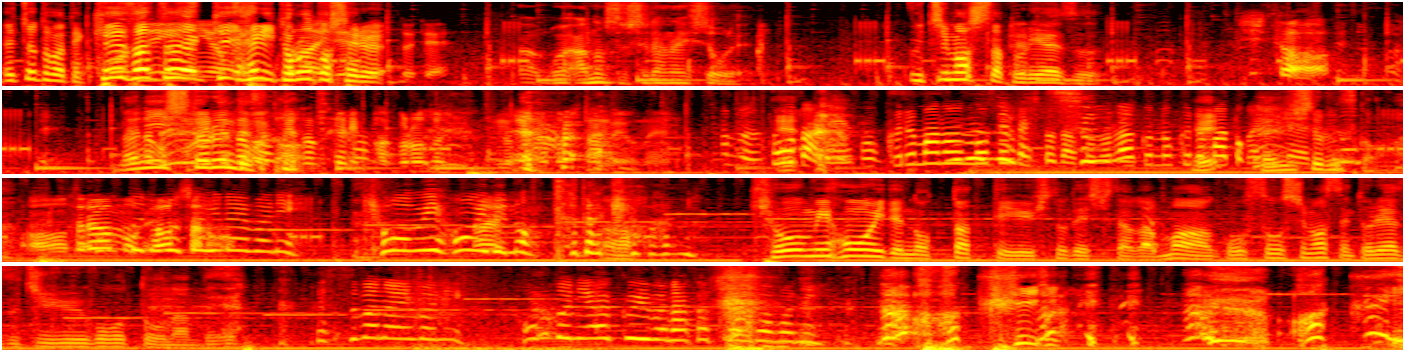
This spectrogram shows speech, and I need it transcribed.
えちょっと待って。警察けヘリ取ろうとしてる。あごめんあの人知らない人俺。撃ちましたとりあえず。した？何しとるんですか？多分そうだね。そう車の乗ってた人だと野田君のえ車とか何しとるんですか？あそれはもう倒したのない場に興味本位で乗っただけ場に興味本位で乗ったっていう人でしたがまあ護送しますね。とりあえず10号棟なんで。すまない場に本当に悪意はなかった場に。悪意？悪意？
